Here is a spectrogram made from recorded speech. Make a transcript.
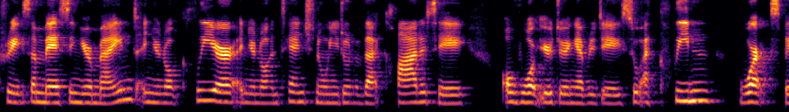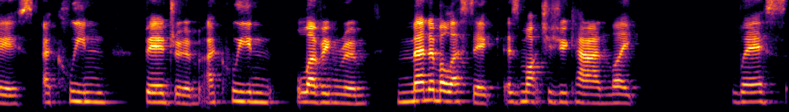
creates a mess in your mind and you're not clear and you're not intentional and you don't have that clarity of what you're doing every day. So a clean workspace, a clean bedroom, a clean living room, minimalistic as much as you can, like less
